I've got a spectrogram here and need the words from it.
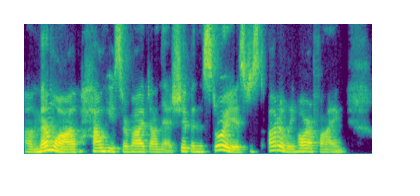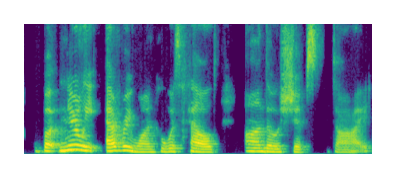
a memoir of how he survived on that ship, and the story is just utterly horrifying. But nearly everyone who was held on those ships died.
